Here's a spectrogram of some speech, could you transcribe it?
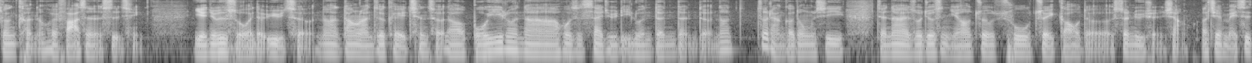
跟可能会发生的事情。也就是所谓的预测，那当然这可以牵扯到博弈论啊，或是赛局理论等等的。那这两个东西，简单来说就是你要做出最高的胜率选项，而且每次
